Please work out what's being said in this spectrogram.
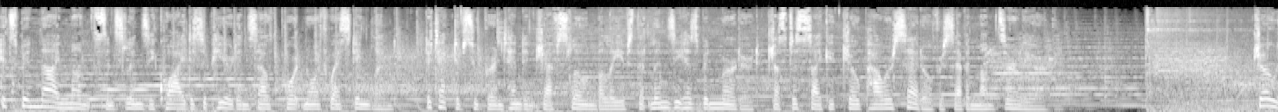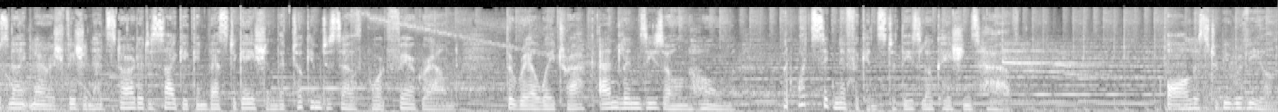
It's been nine months since Lynsey Quy disappeared in Southport, northwest England. Detective Superintendent Jeff Sloan believes that Lynsey has been murdered, just as psychic Joe Power said over seven months earlier. Joe's nightmarish vision had started a psychic investigation that took him to Southport Fairground, the railway track, and Lynsey's own home. But what significance did these locations have? All is to be revealed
